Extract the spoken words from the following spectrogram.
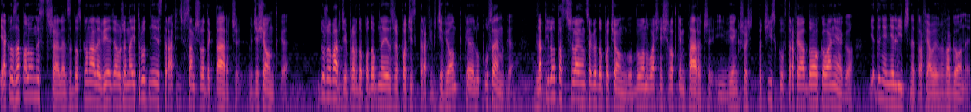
Jako zapalony strzelec doskonale wiedział, że najtrudniej jest trafić w sam środek tarczy, w dziesiątkę. Dużo bardziej prawdopodobne jest, że pocisk trafi w dziewiątkę lub ósemkę. Dla pilota strzelającego do pociągu był on właśnie środkiem tarczy i większość pocisków trafiała dookoła niego. Jedynie nieliczne trafiały w wagony.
